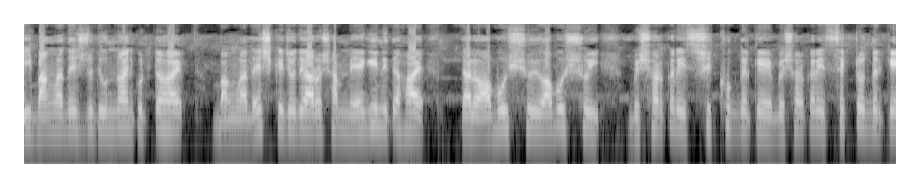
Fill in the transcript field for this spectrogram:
এই বাংলাদেশ যদি উন্নয়ন করতে হয়, বাংলাদেশকে যদি আরও সামনে এগিয়ে নিতে হয়, তাহলে অবশ্যই অবশ্যই বেসরকারি শিক্ষকদেরকে, বেসরকারি সেক্টরদেরকে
